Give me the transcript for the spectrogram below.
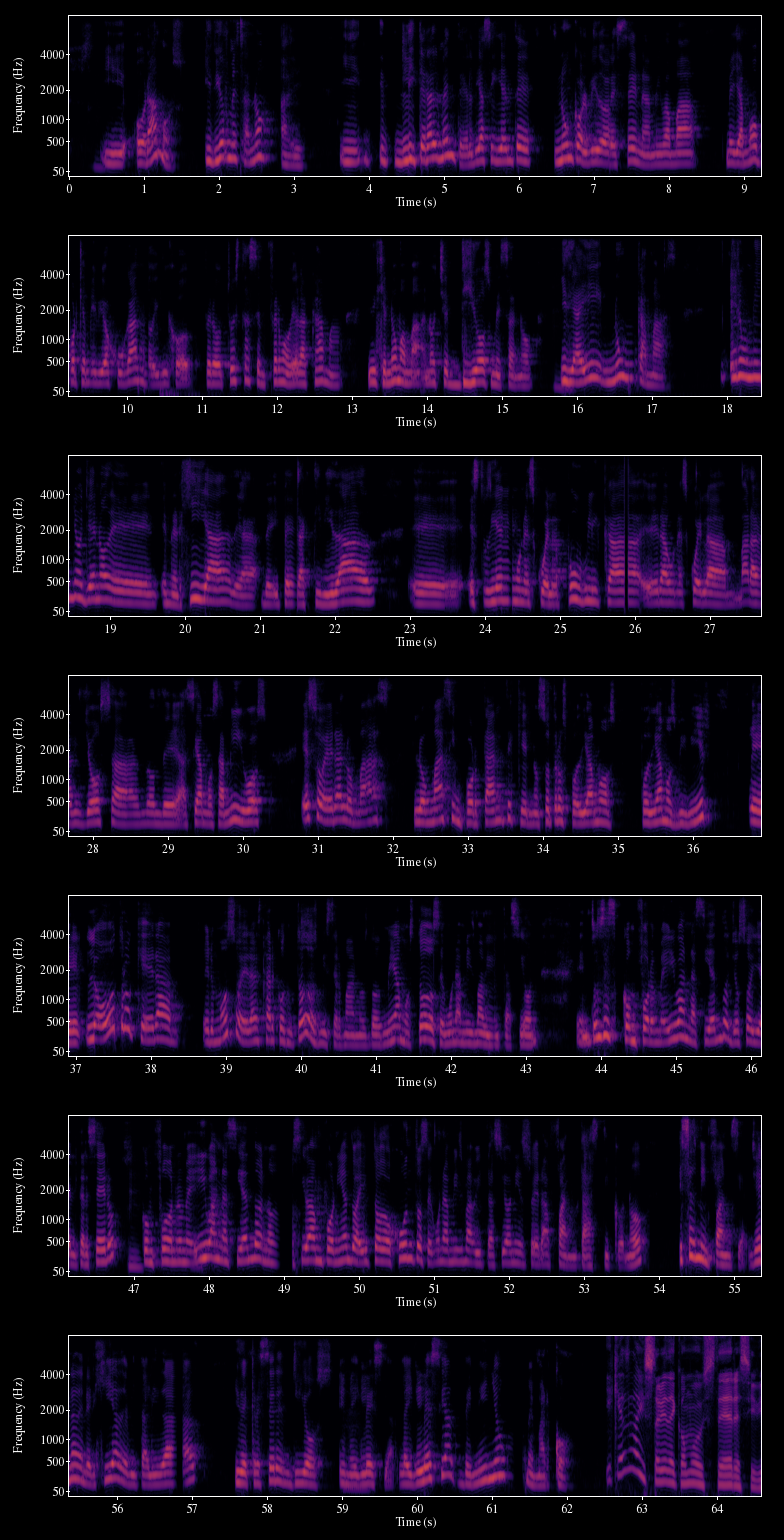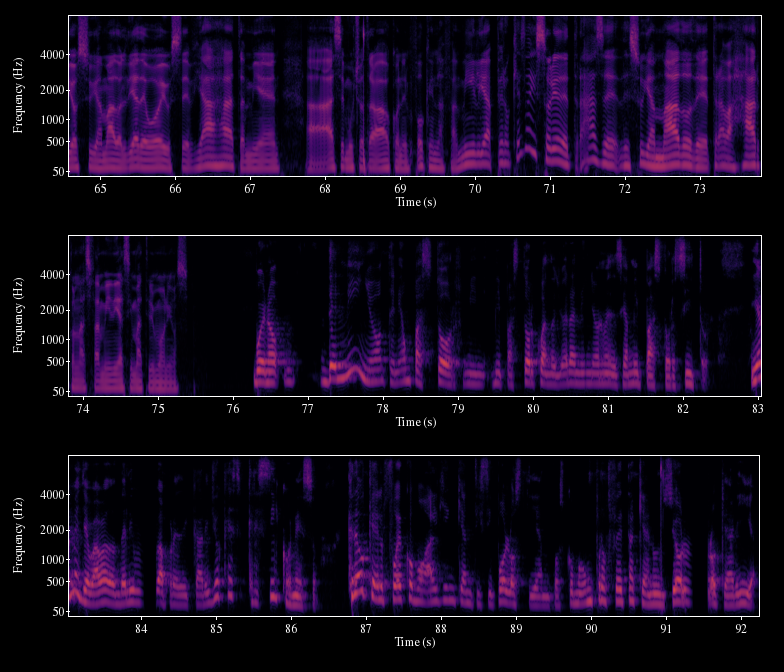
Y oramos y Dios me sanó ahí. Y, literalmente, el día siguiente, nunca olvido la escena, mi mamá me llamó porque me vio jugando y dijo, pero tú estás enfermo, voy a la cama. Y dije, no mamá, anoche Dios me sanó. Y de ahí nunca más. Era un niño lleno de energía, de, de hiperactividad, eh, estudié en una escuela pública, era una escuela maravillosa donde hacíamos amigos. Eso era lo más, lo más importante que nosotros podíamos, podíamos vivir. Eh, lo otro que era hermoso era estar con todos mis hermanos, dormíamos todos en una misma habitación. Entonces, conforme iban naciendo, yo soy el tercero, mm. conforme iban naciendo, nos, iban poniendo ahí todos juntos en una misma habitación y eso era fantástico, ¿no? Esa es mi infancia, llena de energía, de vitalidad y de crecer en Dios, en la mm. iglesia. La iglesia de niño me marcó. ¿Y qué es la historia de cómo usted recibió su llamado? El día de hoy usted viaja también, ah, hace mucho trabajo con enfoque en la familia, pero ¿qué es la historia detrás de, su llamado de trabajar con las familias y matrimonios? Bueno, de niño tenía un pastor, mi, mi pastor cuando yo era niño me decía mi pastorcito. Y él me llevaba donde él iba a predicar y yo crecí con eso. Creo que él fue como alguien que anticipó los tiempos, como un profeta que anunció lo que haría.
